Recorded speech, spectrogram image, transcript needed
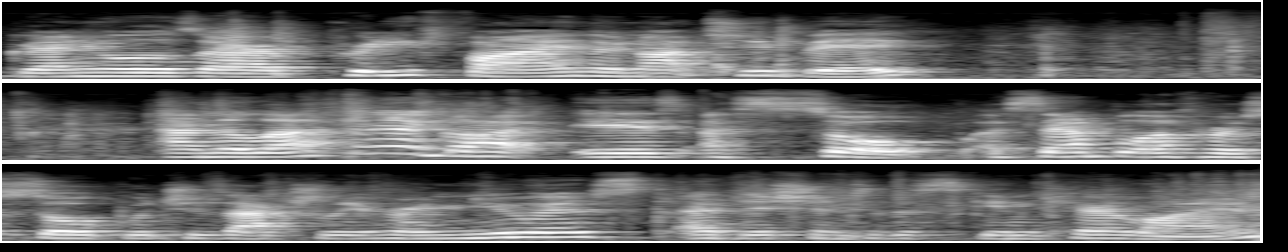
Granules are pretty fine. They're not too big. And the last thing I got is a soap, a sample of her soap, which is actually her newest addition to the skincare line.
